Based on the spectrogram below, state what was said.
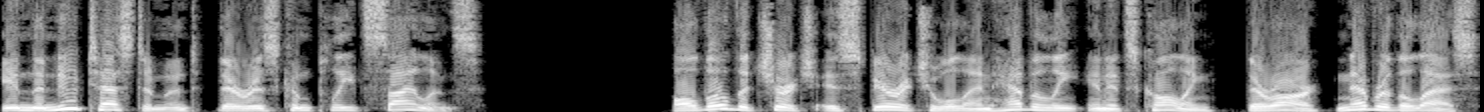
In the New Testament, there is complete silence. Although the church is spiritual and heavenly in its calling, there are, nevertheless,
